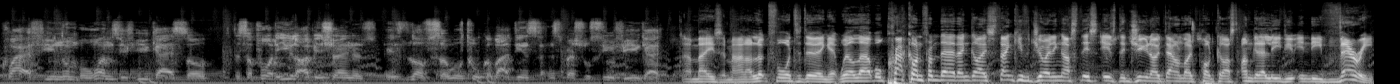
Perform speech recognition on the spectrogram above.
quite a few number ones with you guys. So the support that you lot have been showing is, is love. So we'll talk about doing something special soon for you guys. Amazing, man. I look forward to doing it. We'll uh, we'll crack on from there then, guys. Thank you for joining us. This is the Juno Download Podcast. I'm going to leave you in the very,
